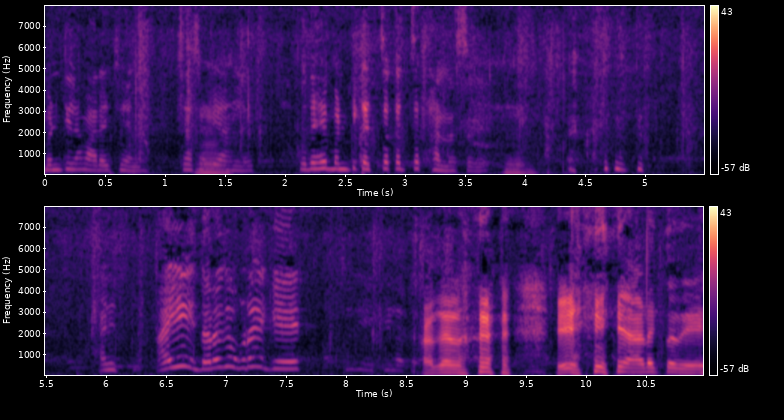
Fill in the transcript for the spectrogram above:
बंटीला मारायची आहे ना. त्यासाठी आणलं उद्या हे बंटी कच्चं कच्चं खाणार सगळं. आणि आई दरवाजा उघडा गेट अगं हे अडकतात हे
